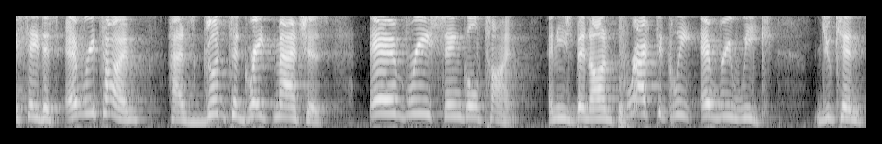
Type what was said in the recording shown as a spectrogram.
say this every time, has good to great matches every single time. And he's been on practically every week you can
